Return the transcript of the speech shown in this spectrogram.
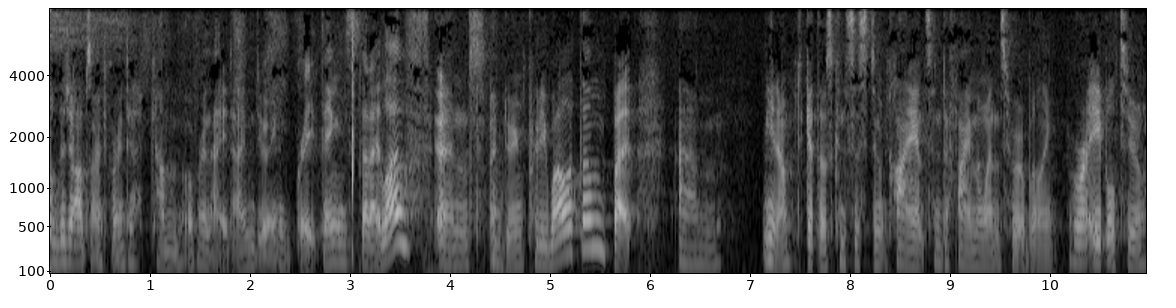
of the jobs aren't going to come overnight. I'm doing great things that I love, and I'm doing pretty well at them. But um, you know, to get those consistent clients and to find the ones who are willing, who are able to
